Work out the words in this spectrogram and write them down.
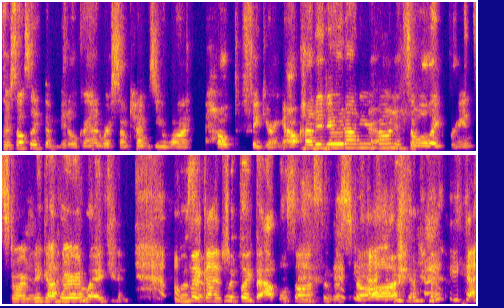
there's also like the middle ground where sometimes you want help figuring out how to do it on your own mm-hmm. and so we'll like brainstorm together like oh my gosh. with like the applesauce and the straw yes.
